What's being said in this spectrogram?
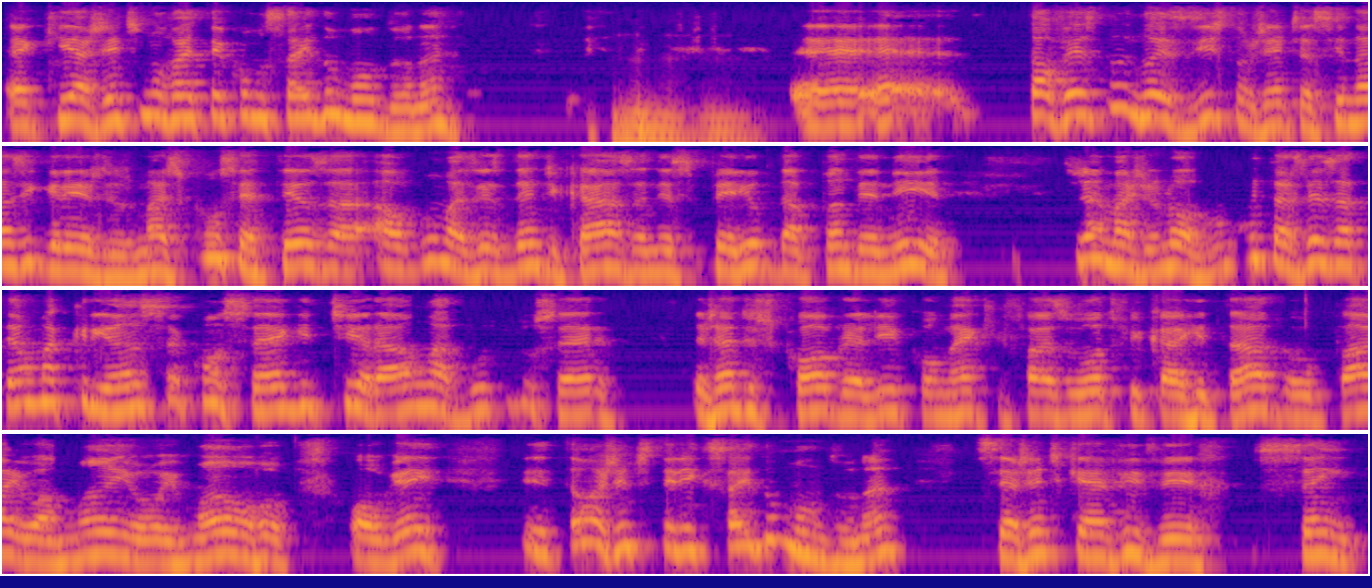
é que a gente não vai ter como sair do mundo, né? Uhum. É, é, Talvez não, existam gente assim nas igrejas, mas com certeza algumas vezes dentro de casa, nesse período da pandemia, você já imaginou? Muitas vezes até uma criança consegue tirar um adulto do sério. Você já descobre ali como é que faz o outro ficar irritado, o pai, ou a mãe, ou o irmão, ou, ou alguém. Então a gente teria que sair do mundo, né? Se a gente quer viver sem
